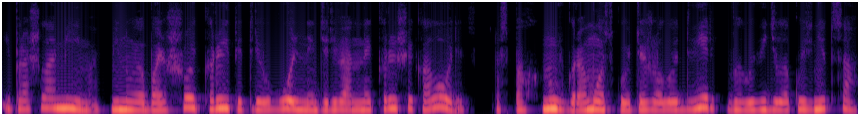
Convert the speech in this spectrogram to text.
и прошла мимо, минуя большой, крытый треугольной деревянной крышей колодец. Распахнув громоздкую тяжелую дверь, Вэл увидела кузнеца.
